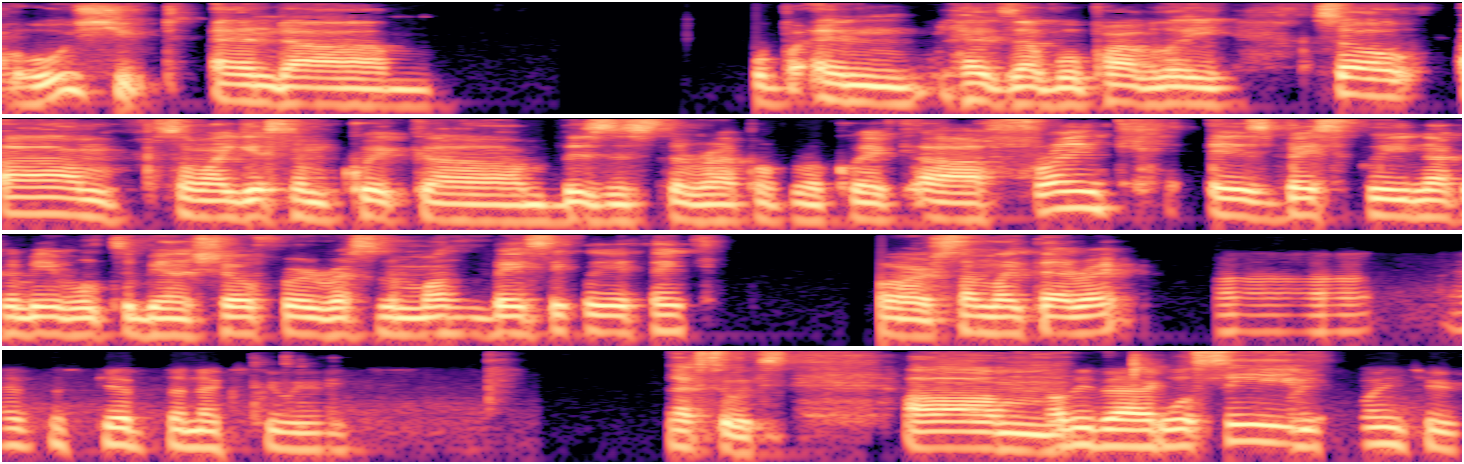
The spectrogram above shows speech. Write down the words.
oh shoot, and um, and heads up, we'll probably so um, so I guess some quick um, business to wrap up real quick. Uh, Frank is basically not going to be able to be on the show for the rest of the month, basically, I think, or something like that, right? Uh, I have to skip the next two weeks. Next two weeks. Um, I'll be back. We'll see. 22.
